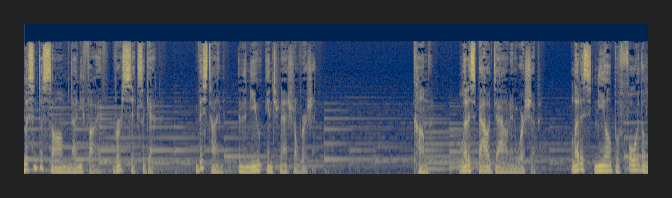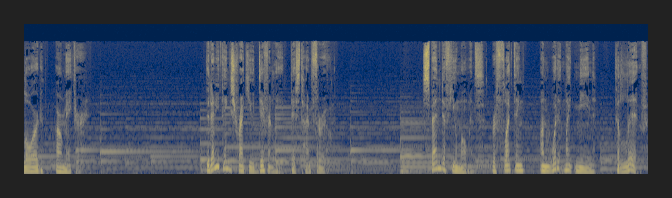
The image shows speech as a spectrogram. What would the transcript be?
Listen to Psalm 95, verse 6 again, this time in the New International Version. Come, let us bow down and worship. Let us kneel before the Lord our Maker. Did anything strike you differently this time through? Spend a few moments reflecting on what it might mean to live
